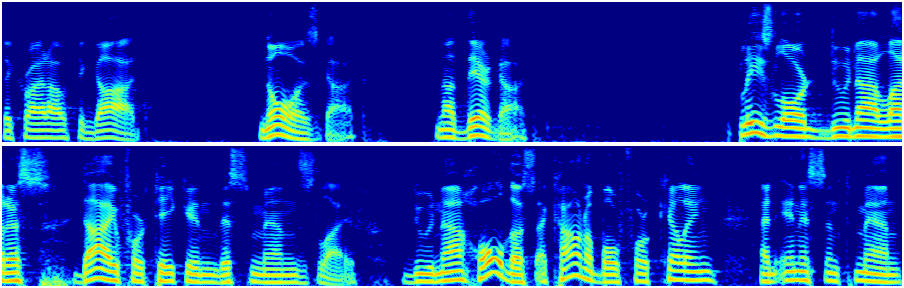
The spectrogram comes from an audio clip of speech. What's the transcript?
They cried out to God, Noah's God, not their God. Please, Lord, do not let us die for taking this man's life. Do not hold us accountable for killing an innocent man,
